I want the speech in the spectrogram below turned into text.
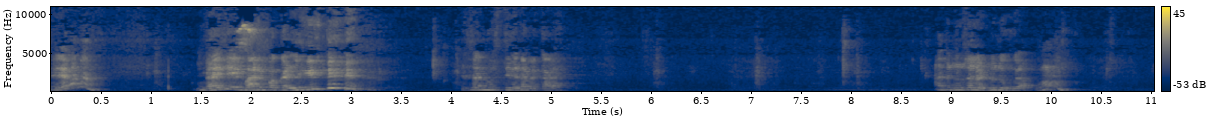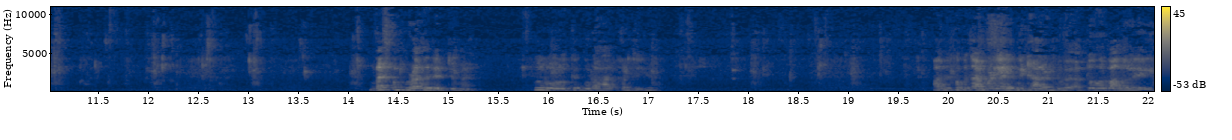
ये खाना? गाइस एक बार पकड़ ली। सर मस्ती करना बेकार है। अभी दूसरा लड्डू दूँगी आपको हाँ थोड़ा सा देती हूँ मैं। तो रो रो के बुरा हाल कर दीजिए अब इसको पता पड़ेगा मीठा लड्डू है, अब तो और पागल हो जाएगी।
